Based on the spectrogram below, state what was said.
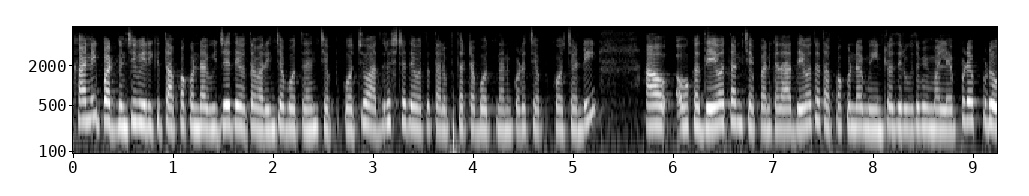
కానీ ఇప్పటి నుంచి వీరికి తప్పకుండా విజయదేవత వరించబోతుందని చెప్పుకోవచ్చు. అదృష్ట దేవత తలుపు తట్టబోతుందని కూడా చెప్పుకోవచ్చండి. ఆ ఒక దేవత అని చెప్పాను కదా ఆ దేవత తప్పకుండా మీ ఇంట్లో తిరుగుతూ మిమ్మల్ని ఎప్పుడెప్పుడు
